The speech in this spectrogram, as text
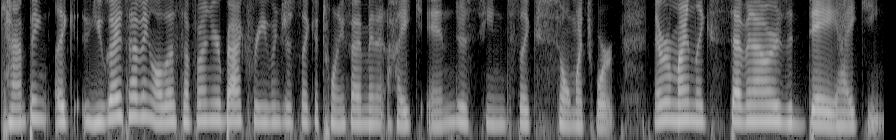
Camping, like you guys having all that stuff on your back for even just like a 25 minute hike in, just seems like so much work. Never mind like seven hours a day hiking.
